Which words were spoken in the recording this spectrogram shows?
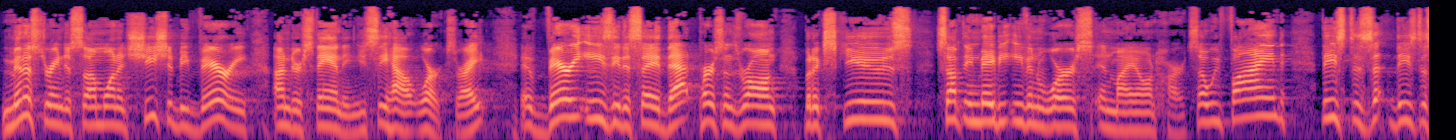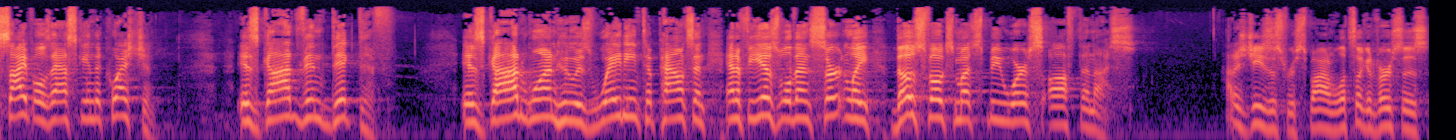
ministering to someone, and she should be very understanding. You see how it works, right? Eh, very easy to say that person's wrong, but excuse something maybe even worse in my own heart. So we find these, these disciples asking the question Is God vindictive? Is God one who is waiting to pounce? And, and if he is, well, then certainly those folks must be worse off than us. How does Jesus respond? Well, let's look at verses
